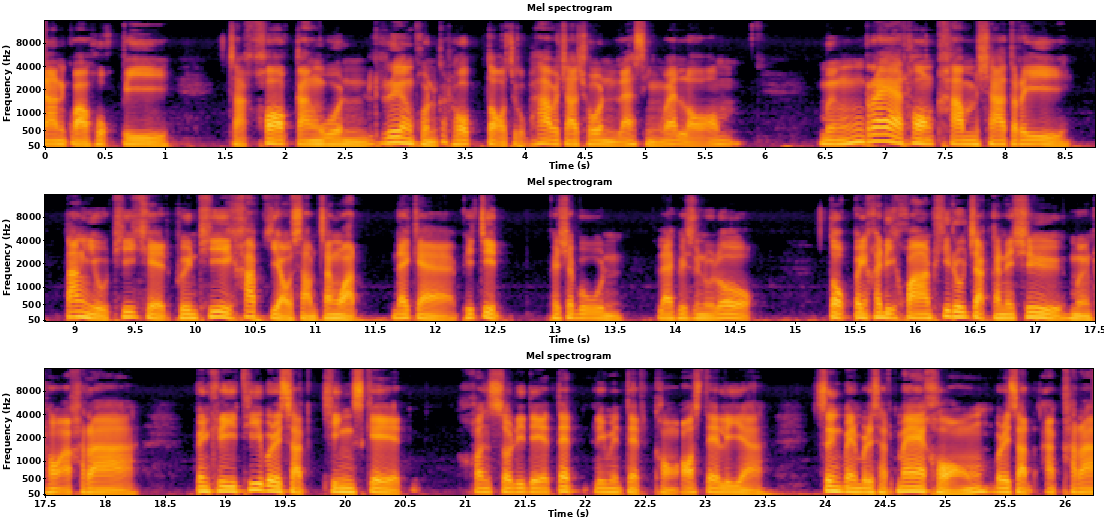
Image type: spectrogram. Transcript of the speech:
นานกว่า 6 ปี จากข้อกังวลเรื่องผลกระทบต่อสุขภาพประชาชนและสิ่งแวดล้อม เหมืองแร่ทองคำชาตรี ตั้งอยู่ที่เขตพื้นที่คาบเกี่ยว 3 จังหวัด ได้แก่พิจิตรเพชรบูรณ์ และพิษณุโลก ตกเป็นคดีความที่รู้จักกันในชื่อเหมืองทองอัครา เป็นคดีที่บริษัท Kingsgate Consolidated Limited ของออสเตรเลีย ซึ่งเป็นบริษัทแม่ของบริษัทอัครา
